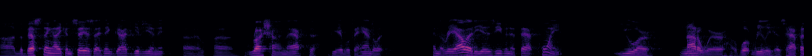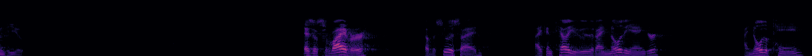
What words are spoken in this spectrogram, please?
Uh, the best thing I can say is I think God gives you a uh, uh, rush on that to be able to handle it. And the reality is, even at that point, you are not aware of what really has happened to you. As a survivor of a suicide, I can tell you that I know the anger, I know the pain.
